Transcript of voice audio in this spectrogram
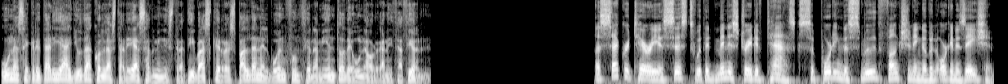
Una secretaria ayuda con las tareas administrativas que respaldan el buen funcionamiento de una organización. A secretary assists with administrative tasks supporting the smooth functioning of an organization.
